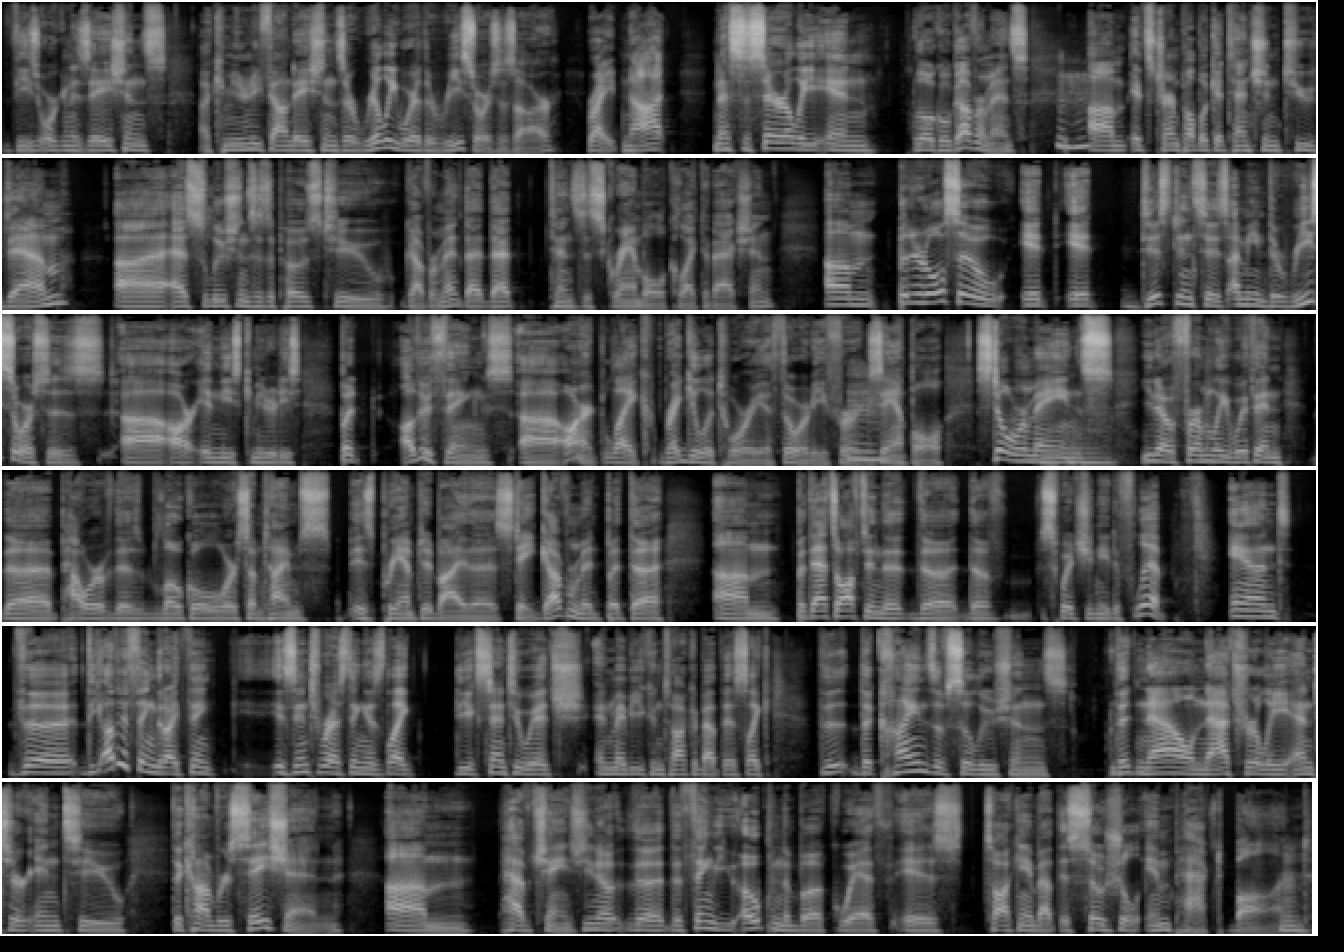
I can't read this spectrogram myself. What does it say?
these organizations, uh, community foundations, are really where the resources are, right? Not necessarily in local governments. Um, it's turned public attention to them uh, as solutions as opposed to government. That that tends to scramble collective action. Um, but it also it it distances. I mean, the resources uh, are in these communities, but other things uh, aren't. Like regulatory authority, for example, still remains you know firmly within the power of the local, or sometimes is preempted by the state government. But the um, but that's often the the the switch you need to flip. And the the other thing that I think is interesting is like the extent to which, and maybe you can talk about this, like the the kinds of solutions that now naturally enter into the conversation um, have changed. You know, the the thing that you open the book with is talking about this social impact bond.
